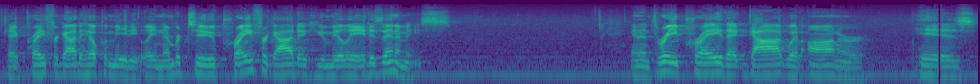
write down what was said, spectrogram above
Okay, pray for God to help immediately. Number two, pray for God to humiliate his enemies. And then three, pray that God would honor his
